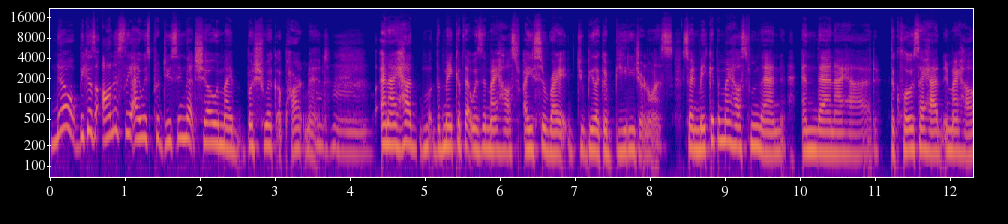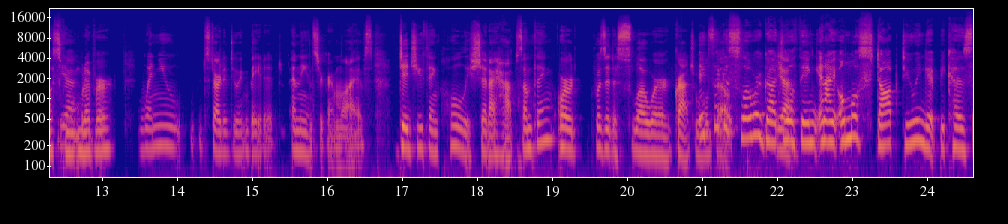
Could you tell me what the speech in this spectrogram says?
No, because honestly, I was producing that show in my Bushwick apartment, mm-hmm. and I had the makeup that was in my house. I used to write to be like a beauty journalist, so I had makeup in my house from then, and then I had the clothes I had in my house Yeah. from whatever. When you started doing Baited and the Instagram lives, did you think, "Holy shit, I have something," or was it a slower, gradual? Thing? It's like a slower, gradual Yeah. thing, and I almost stopped doing it because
